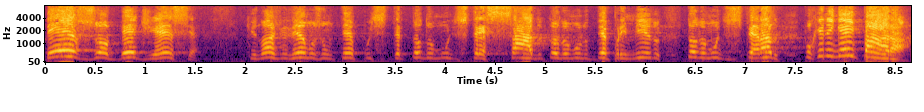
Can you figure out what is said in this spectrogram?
desobediência que nós vivemos um tempo todo mundo estressado, todo mundo deprimido, todo mundo desesperado, porque ninguém para.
